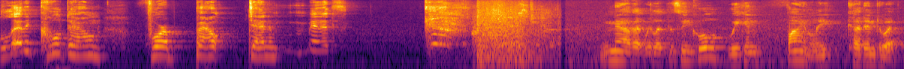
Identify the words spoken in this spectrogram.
let it cool down for about 10 minutes. Now that we let this thing cool, we can finally cut into it.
